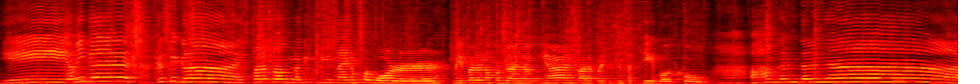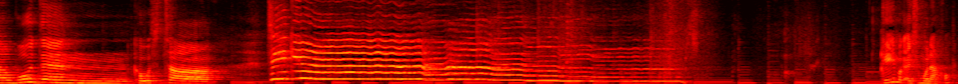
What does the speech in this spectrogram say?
Yay! God! Kasi guys, para pag naging nainom ko water, may para ng paglalagyan para pwede dun sa table ko. Ah, ang ganda niya! Wooden coaster. Thank you! Okay, mag-ayos muna ako.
